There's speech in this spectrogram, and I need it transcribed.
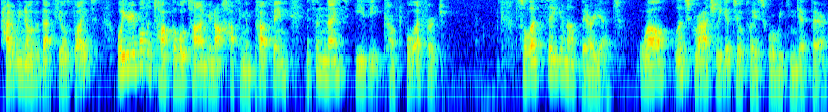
How do we know that that feels light? Well, you're able to talk the whole time, you're not huffing and puffing. It's a nice, easy, comfortable effort. So let's say you're not there yet. Well, let's gradually get to a place where we can get there.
